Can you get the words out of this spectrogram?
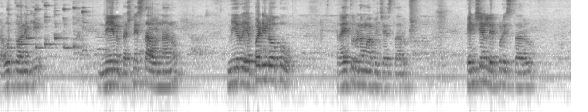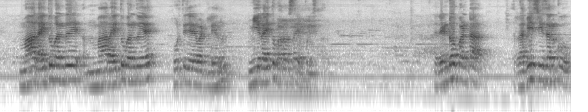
ప్రభుత్వానికి నేను ప్రశ్నిస్తూ ఉన్నాను మీరు ఎప్పటిలోపు రైతు రుణమాఫీ చేస్తారు? పెన్షన్లు ఎప్పుడు ఇస్తారు? మా రైతు బంధు మా రైతు బంధుయే పూర్తి చేయబట్టలేదు. మీ రైతు భరోసా ఎప్పుడు ఇస్తారు? రెండో పంట రబీ సీజన్కు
